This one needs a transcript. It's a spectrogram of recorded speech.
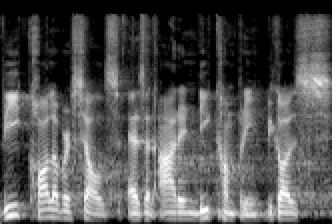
we call ourselves as an R&D company because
